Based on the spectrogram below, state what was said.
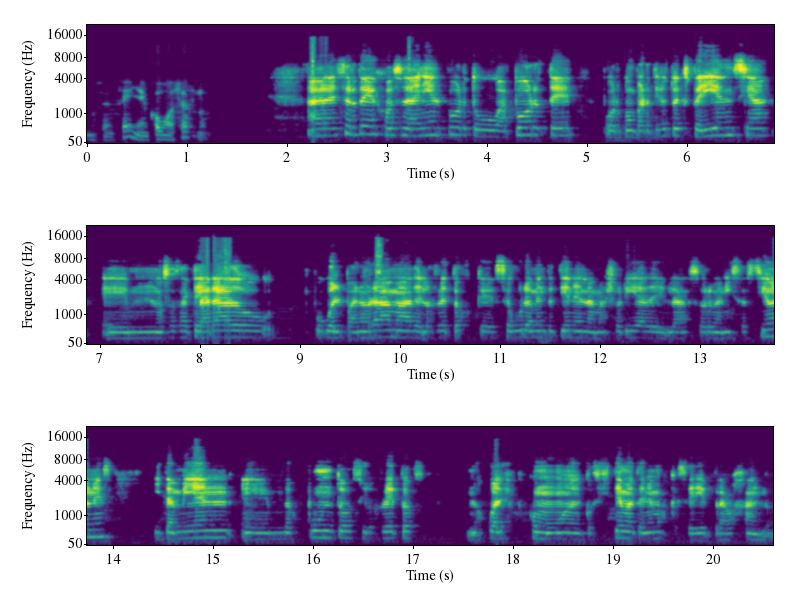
nos enseñen cómo hacerlo. Agradecerte, José Daniel, por tu aporte, por compartir tu experiencia. Eh, nos has aclarado un poco el panorama de los retos que seguramente tienen la mayoría de las organizaciones y también eh, los puntos y los retos en los cuales como ecosistema tenemos que seguir trabajando.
